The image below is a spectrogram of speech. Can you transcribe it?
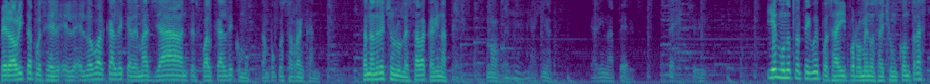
Pero ahorita, pues el, el- el nuevo alcalde, que además ya antes fue alcalde, como que tampoco está arrancando. San Andrés Cholula estaba Karina Pérez. Pues, no, imagínate, Karina Pérez. Y el mundo Tlategui, pues ahí por lo menos ha hecho un contraste.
